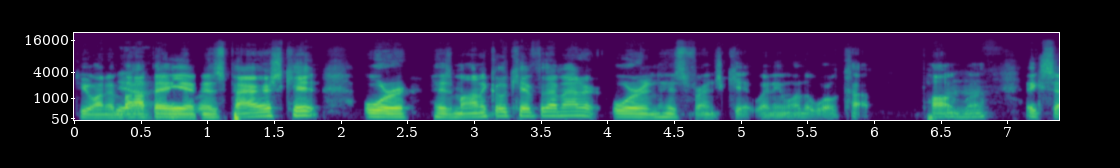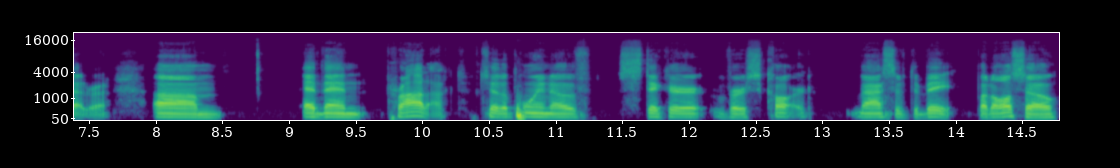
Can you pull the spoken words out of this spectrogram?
Do you want Mbappe yeah. in his Paris kit or his Monaco kit for that matter, or in his French kit when he won the World Cup, Pogba, mm-hmm. etc. Um, and then product to the point of sticker versus card, massive debate, but also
